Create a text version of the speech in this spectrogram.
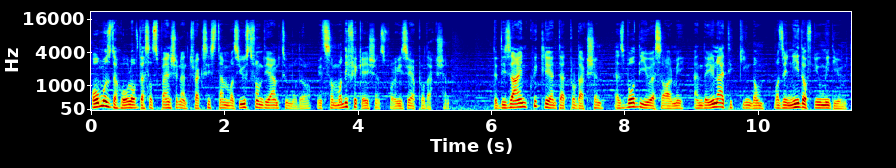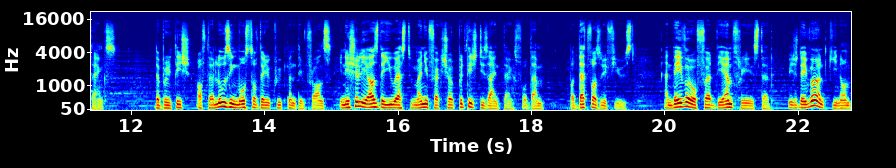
Almost the whole of the suspension and track system was used from the M2 model with some modifications for easier production. The design quickly entered production as both the US Army and the United Kingdom was in need of new medium tanks, the British, after losing most of their equipment in France, initially asked the US to manufacture British designed tanks for them, but that was refused, and they were offered the M3 instead, which they weren't keen on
